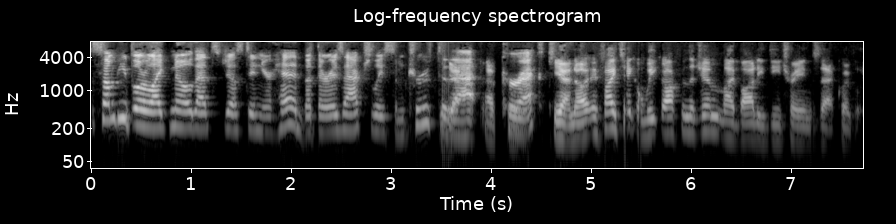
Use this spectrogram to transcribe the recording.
some people are like no that's just in your head but there is actually some truth to yeah, that absolutely. correct yeah no if i take a week off from the gym my body detrains that quickly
